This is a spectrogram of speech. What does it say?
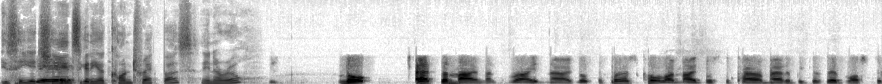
Is he a yeah. chance of getting a contract, Buzz, NRL? Look, at the moment, Ray, no. Look, the first call I made was to Parramatta because they've lost a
